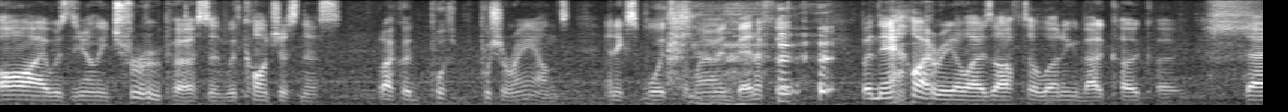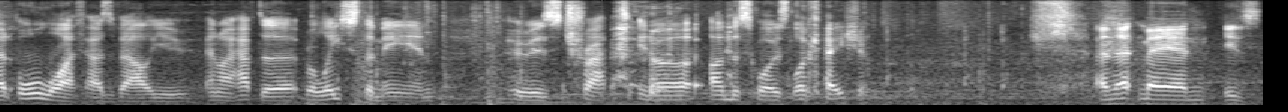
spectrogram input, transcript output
I was the only true person with consciousness that I could push, push around and exploit for my own benefit. But now I realize after learning about Koko that all life has value and I have to release the man who is trapped in an undisclosed location. and that man is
